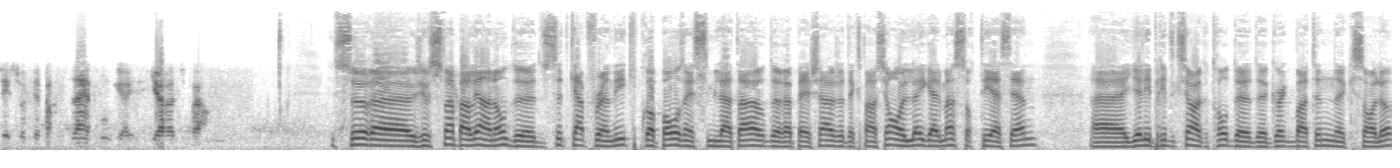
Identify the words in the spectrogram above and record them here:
c'est sûr que les partisans faut qu'il aura dû prendre. Sur, euh, j'ai souvent parlé en nom du site Cap Friendly qui propose un simulateur de repêchage d'expansion. On l'a également sur TSN. Euh, il y a les prédictions, entre autres, de, Greg Button euh, qui sont là.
